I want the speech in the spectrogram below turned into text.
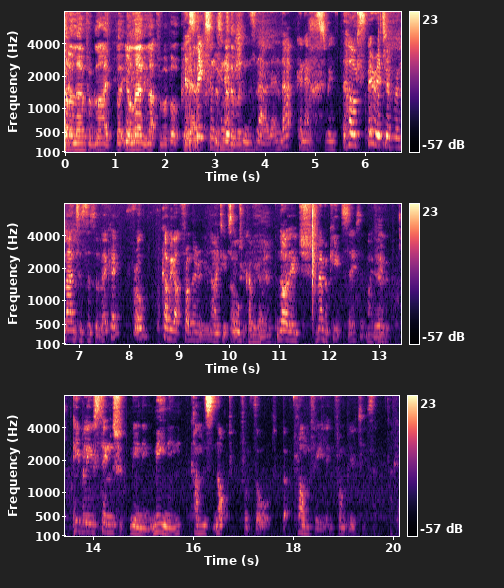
You've got to learn from life, but you're learning that from a book. Let's Yeah. make some There's a a- connections now then. That connects with the whole spirit of romanticism, okay? From coming up from the 19th century. Oh, coming up. Yeah. Knowledge. Remember Keats says it. My Yeah. favourite. He believes things meaning meaning comes not from thought but from feeling, from beauty. So, okay,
